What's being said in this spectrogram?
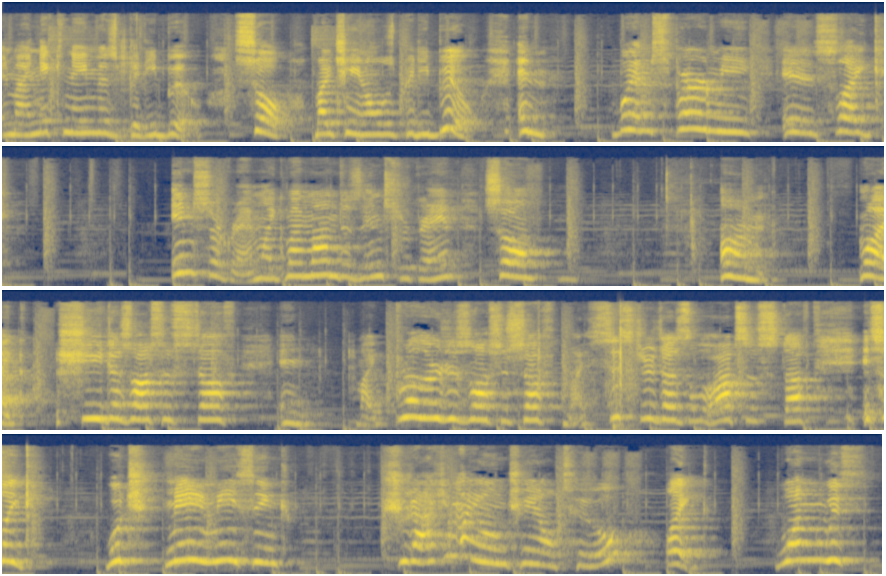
And my nickname is Biddy Boo. So my channel is Biddy Boo. And what inspired me is like Instagram. Like my mom does Instagram. So um like she does lots of stuff and my brother does lots of stuff my sister does lots of stuff it's like which made me think should i get my own channel too like one with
